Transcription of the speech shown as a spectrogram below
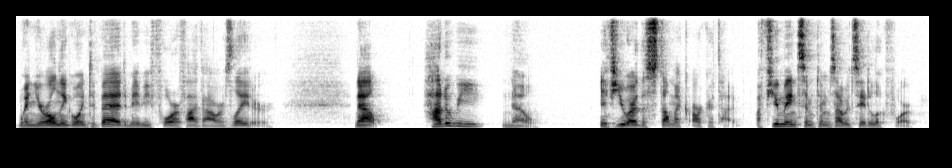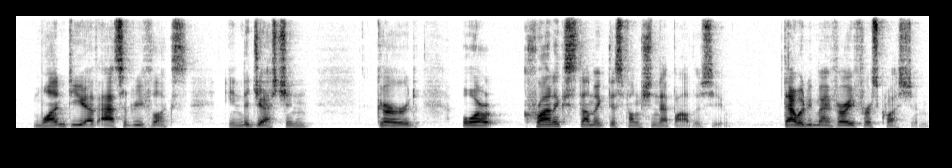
when you're only going to bed maybe four or five hours later. Now, how do we know if you are the stomach archetype? A few main symptoms I would say to look for. One, do you have acid reflux, indigestion, GERD, or chronic stomach dysfunction that bothers you? That would be my very first question.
